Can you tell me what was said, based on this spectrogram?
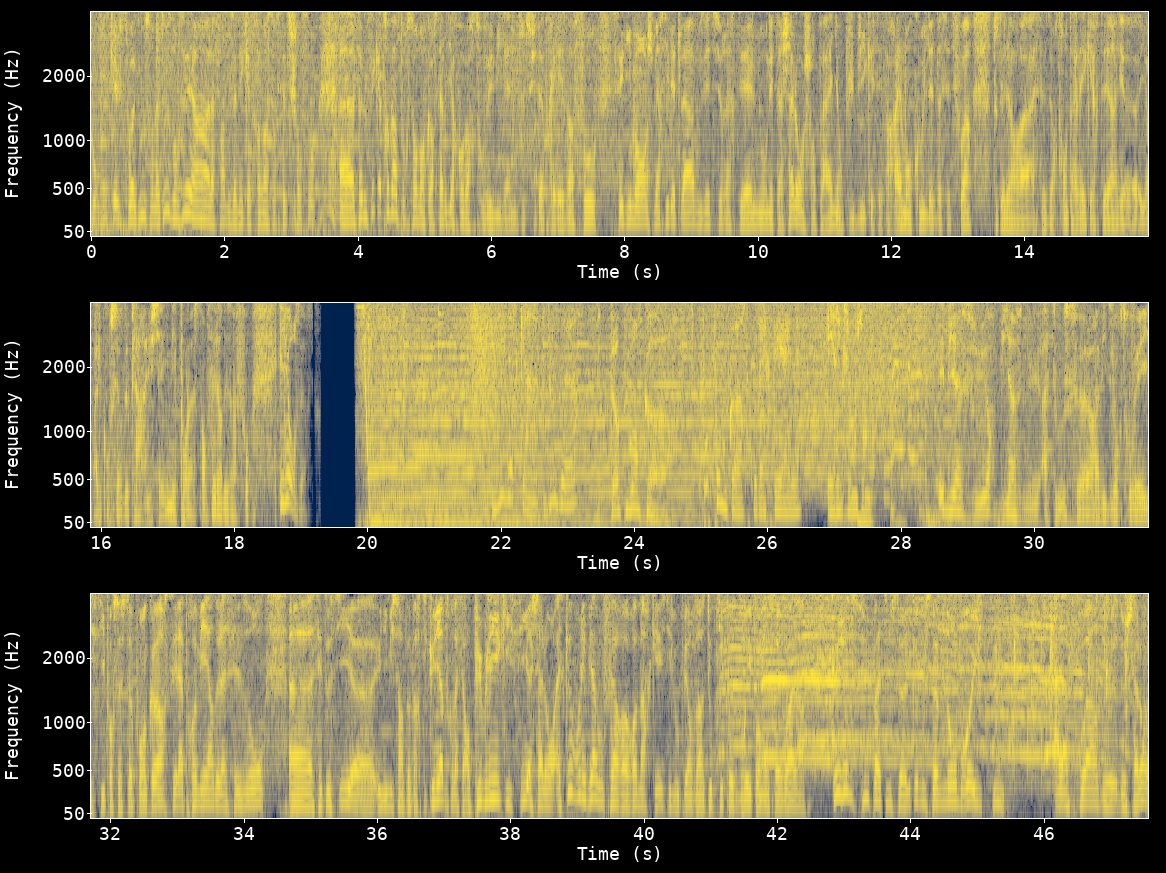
Pourvu qu'elle soit douce, on a tous dansé hein, à la fin des années 80 sur cette chanson. Euh, ça nous fait 80% d'encore, ça veut dire qu'on va retrouver Mylène tout de suite après les infos. C'est dimanche, merci d'être là, vous êtes sur RTL, nous on est à Châlons en Champagne, en public, et c'est vraiment cool d'être à cette foire. Tout à l'heure à 16h30 avec RTL, il y aura le concert de Clara Luciani, mais pour l'instant c'est l'heure des infos. Il est 11h. 10h15, 12h. Stop ou encore? Stop Stop ou encore sur RTL. Éric Jean-Jean. Et bien sûr, bienvenue à tous. Euh, ravi de vous retrouver ici pour ce stop ou encore. C'est la première de la saison. Euh, c'est aussi euh, une émission un peu particulière parce qu'on l'a fait en public ici à Chalon. Est-ce que vous voulez bien vous faire euh, remarquer, s'il vous plaît, en faisant un tout petit peu de bruit pour montrer, voilà, que je ne suis pas tout seul, que nous sommes nombreux ici à la foire de, de Chalon.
